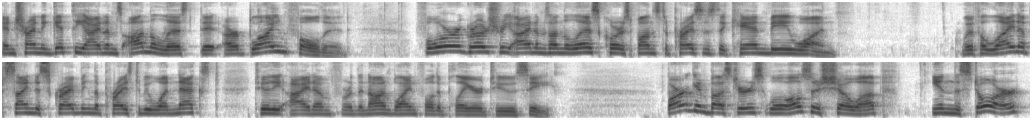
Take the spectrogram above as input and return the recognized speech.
and trying to get the items on the list that are blindfolded. Four grocery items on the list corresponds to prices that can be won. With a light up sign describing the price to be won next to the item for the non blindfolded player to see. Bargain Busters will also show up in the store,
